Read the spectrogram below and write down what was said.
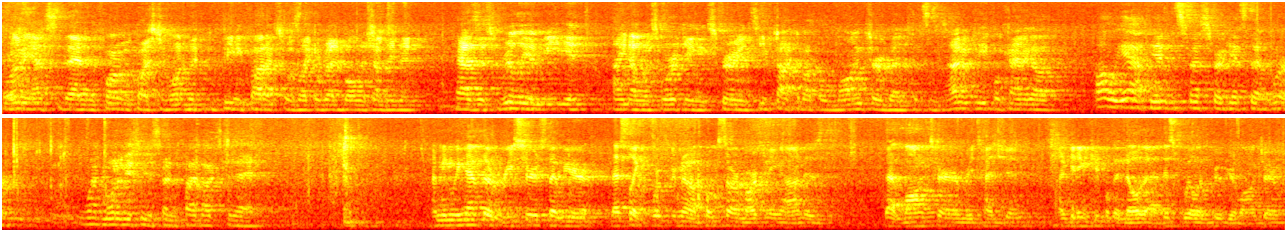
So let me ask that in the form of a question. One of the competing products was like a Red Bull or something that has this really immediate, I know it's working experience. You've talked about the long-term benefits. How do people kind of go, oh yeah, at the end of the semester I gets that work? What motivates me to spend five bucks today? I mean, we have the research that we're, that's like what we're gonna focus our marketing on is that long-term retention and getting people to know that this will improve your long-term.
